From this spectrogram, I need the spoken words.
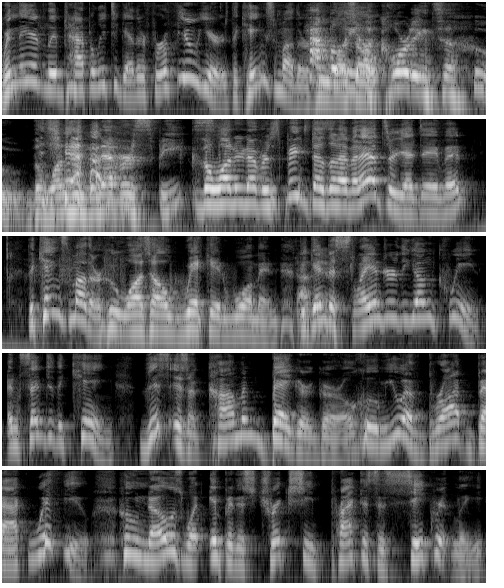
When they had lived happily together for a few years, the king's mother, Happily, who was a, according to who? The one Yeah. who never speaks? the one who never speaks, doesn't have an answer yet, David. The king's mother, who was a wicked woman, began damn. to slander the young queen and said to the king, This is a common beggar girl whom you have brought back with you, who knows what impious tricks she practices secretly.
